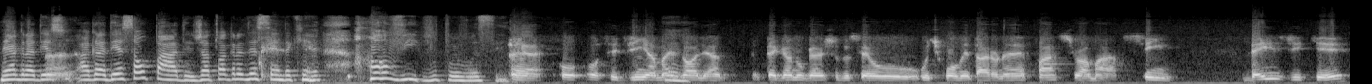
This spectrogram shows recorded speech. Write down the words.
Né? Agradeço, é. agradeço ao padre. Já estou agradecendo aqui ao vivo por você. É, ô, ô Cidinha, mas é. olha, pegando o gancho do seu último comentário, né? É fácil amar, sim, desde que,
